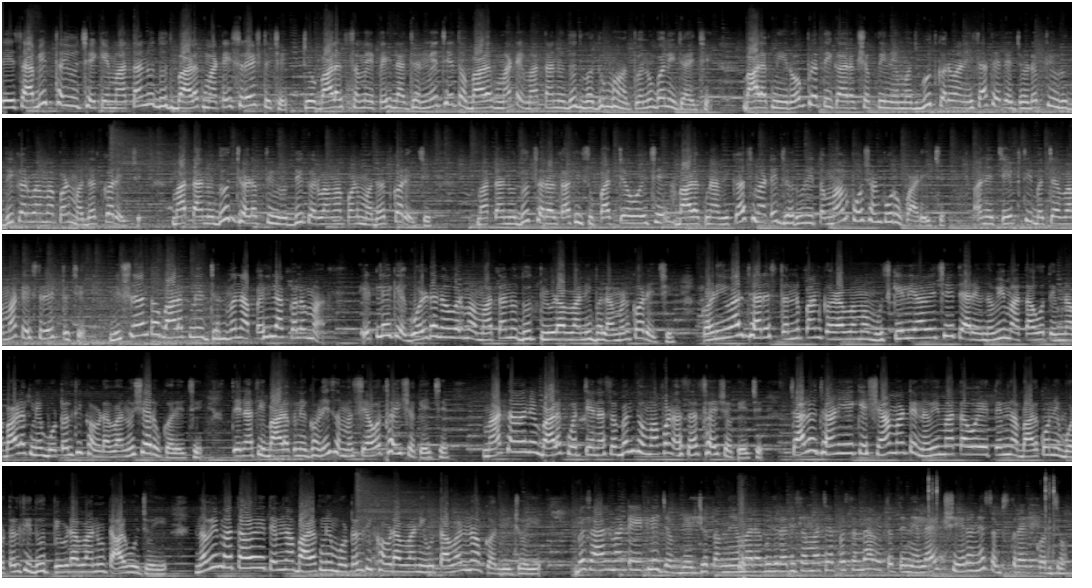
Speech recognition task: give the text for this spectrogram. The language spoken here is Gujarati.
તે સાબિત થયું છે કે માતાનું દૂધ બાળક માટે શ્રેષ્ઠ છે. જો બાળક સમય પહેલાં જન્મે છે, તો બાળક માટે માતાનું દૂધ વધુ મહત્વનું બની જાય છે. બાળકની રોગ પ્રતિકારક શક્તિને મજબૂત કરવાની સાથે તે ઝડપથી વૃદ્ધિ કરવામાં પણ મદદ કરે છે. માતાનું દૂધ ઝડપથી વૃદ્ધિ કરવામાં પણ મદદ કરે છે. માતાનું દૂધ સરળતાથી સુપાચ્ય હોય છે. બાળકના વિકાસ માટે જરૂરી તમામ પોષણ પૂરું પાડે છે અને ચેપથી બચાવવા માટે શ્રેષ્ઠ છે. નિષ્ણાંતો બાળકને જન્મના પહેલા કલમમાં એટલે કે ગોલ્ડન અવરમાં માતાનું દૂધ પીવડાવવાની ભલામણ કરે છે. ઘણીવાર જ્યારે સ્તનપાન કરાવવામાં મુશ્કેલી આવે છે, ત્યારે નવી માતાઓ તેમના બાળકને બોટલથી ખવડાવવાનું શરૂ કરે છે. તેનાથી બાળકને ઘણી સમસ્યાઓ થઈ શકે છે. માતા અને બાળક વચ્ચેના સંબંધોમાં પણ અસર થઈ શકે છે. ચાલો જાણીએ કે શા માટે નવી માતાઓએ તેમના બાળકોને બોટલથી દૂધ પીવડાવવાનું ટાળવું જોઈએ? નવી માતાઓએ તેમના બાળકને બોટલથી ખવડાવવાની ઉતાવળ ન કરવી જોઈએ. બસ હાલ માટે એટલી જ અપડેટ. જો તમને અમારા ગુજરાતી સમાચાર પસંદ આવે તો તેને લાઇક શેર અને સબસ્ક્રાઇબ કરજો.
